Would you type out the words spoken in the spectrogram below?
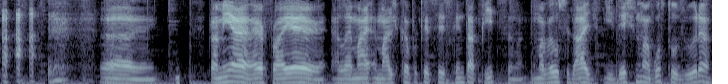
Ai, ai. Pra mim, a Air Fryer, ela é, é mágica porque você esquenta a pizza, mano, numa velocidade e deixa numa gostosura.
